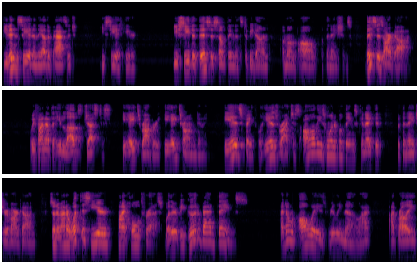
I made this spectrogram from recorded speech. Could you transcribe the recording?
If you didn't see it in the other passage, you see it here. You see that this is something that's to be done among all of the nations. This is our God. We find out that He loves justice. He hates robbery. He hates wrongdoing. He is faithful. He is righteous. All these wonderful things connected with the nature of our God. So no matter what this year might hold for us, whether it be good or bad things, I don't always really know. I, I probably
